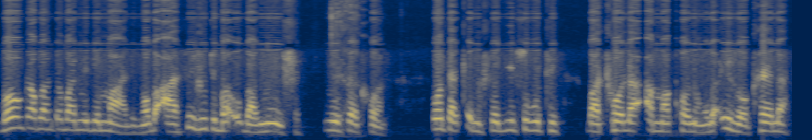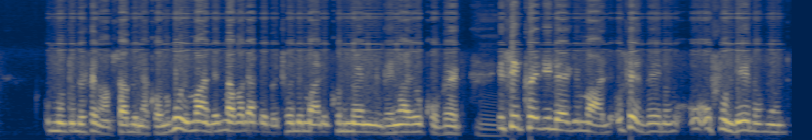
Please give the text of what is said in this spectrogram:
Bonke abantu abanika imali ngoba asisho ukuthi ubancishe nise khona. Kodwa qinisekisa ukuthi bathola amakhono ngoba izophela umuntu bese ngamsabi nakhona. Kuyimanje kunabantu ade bethola imali ekhulumeni ngenxa yokuvet isiphelile ke imali usenzeni ufundeni umuntu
